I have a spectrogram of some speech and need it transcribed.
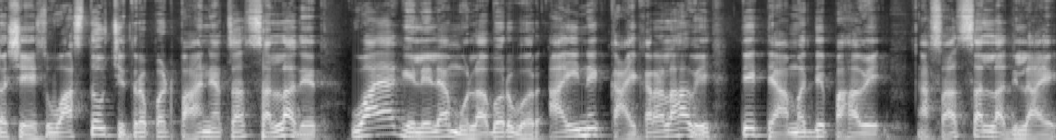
तसेच वास्तव चित्रपट पाहण्याचा सल्ला देत वाया गेलेल्या मुलाबरोबर आईने काय करायला हवे ते त्यामध्ये पाहावे असा सल्ला दिला आहे.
